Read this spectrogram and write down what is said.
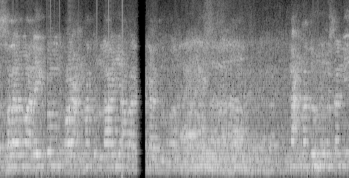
السلام عليكم ورحمة الله وبركاته نحمده ونصلي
